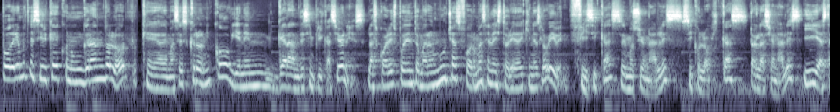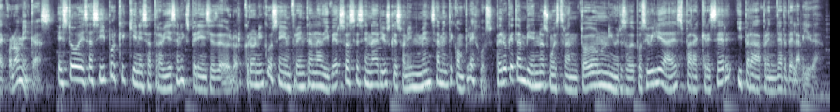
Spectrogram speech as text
podríamos decir que con un gran dolor, que además es crónico, vienen grandes implicaciones, las cuales pueden tomar muchas formas en la historia de quienes lo viven, físicas, emocionales, psicológicas, relacionales y hasta económicas. Esto es así porque quienes atraviesan experiencias de dolor crónico se enfrentan a diversos escenarios que son inmensamente complejos, pero que también nos muestran todo un universo de posibilidades para crecer y para aprender de la vida.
